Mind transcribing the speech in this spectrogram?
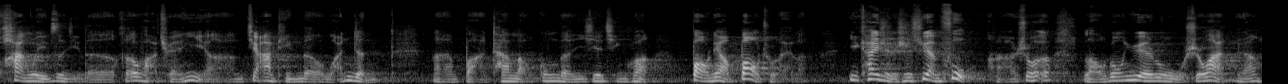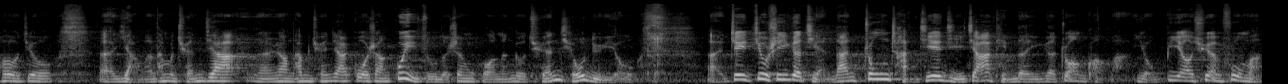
捍卫自己的合法权益啊，家庭的完整，啊，把她老公的一些情况。爆料爆出来了，一开始是炫富啊，说老公月入五十万，然后就，呃，养了他们全家，让他们全家过上贵族的生活，能够全球旅游，哎，这就是一个简单中产阶级家庭的一个状况嘛，有必要炫富吗？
